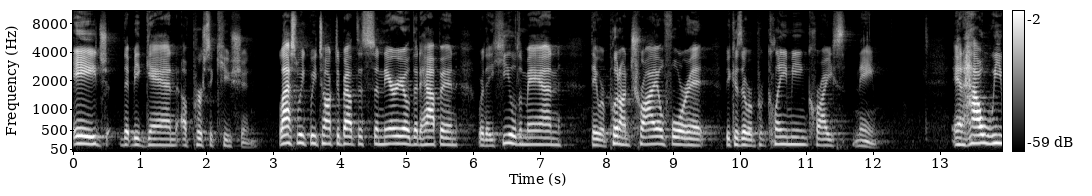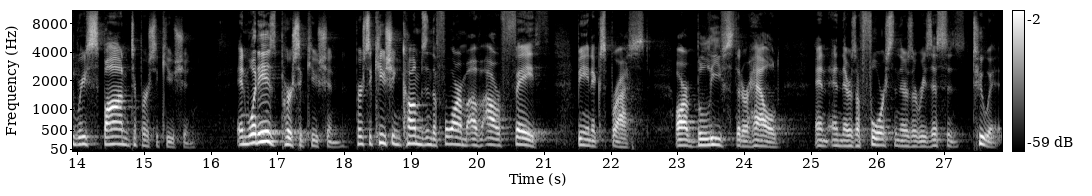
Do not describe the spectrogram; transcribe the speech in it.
age that began of persecution. Last week, we talked about this scenario that happened where they healed a man, they were put on trial for it because they were proclaiming Christ's name, and how we respond to persecution. And what is persecution? Persecution comes in the form of our faith being expressed are beliefs that are held, and, and there's a force and there's a resistance to it.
